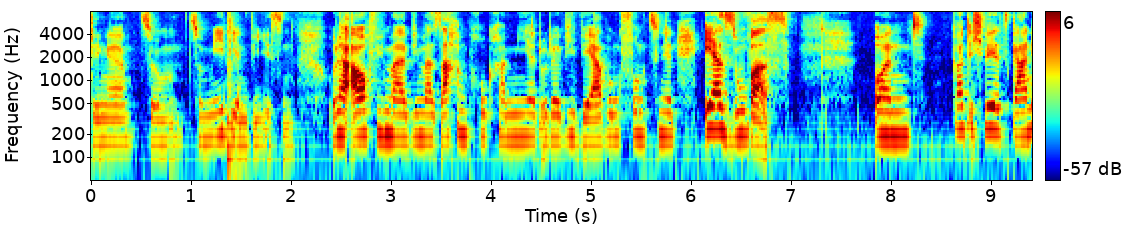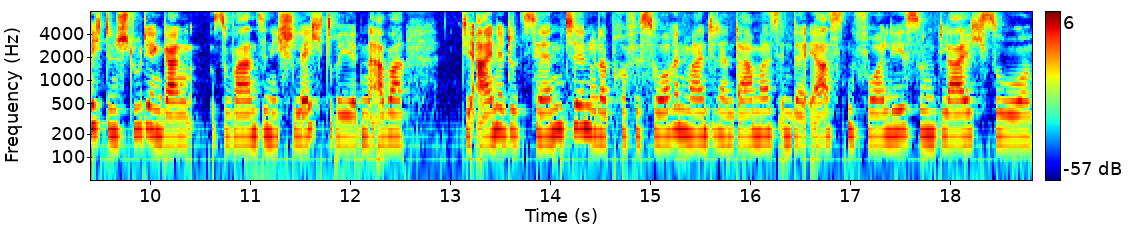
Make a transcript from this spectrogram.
Dinge zum, zum Medienwesen. Oder auch, wie man, wie man Sachen programmiert oder wie Werbung funktioniert. Eher sowas. Und Gott, ich will jetzt gar nicht den Studiengang so wahnsinnig schlecht reden, aber die eine Dozentin oder Professorin meinte dann damals in der ersten Vorlesung gleich so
